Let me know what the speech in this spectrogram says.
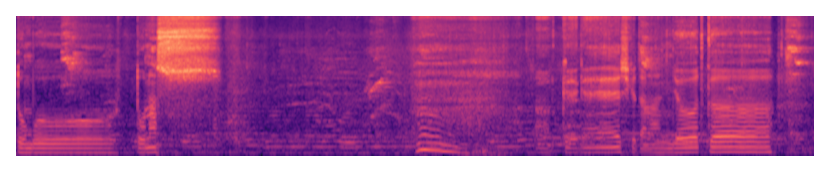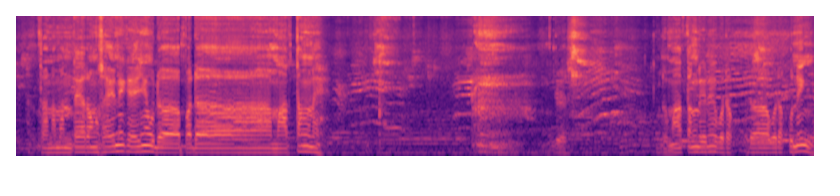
tumbuh tunas Hmm. Oke guys, kita lanjut ke tanaman terong saya ini kayaknya udah pada matang nih. guys. Udah matang deh ini udah udah udah kuning.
